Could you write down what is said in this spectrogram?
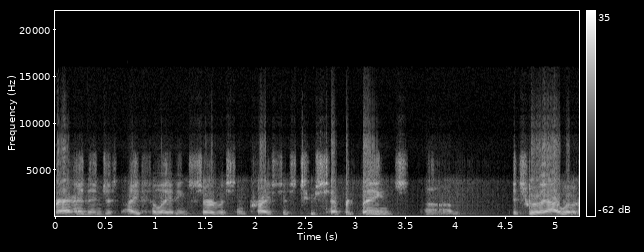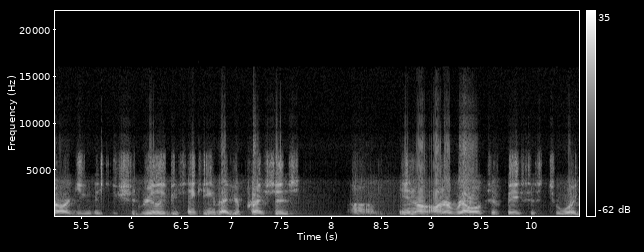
rather than just isolating service and price as two separate things? Um, it's really, I would argue that you should really be thinking about your prices um, in a, on a relative basis to what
